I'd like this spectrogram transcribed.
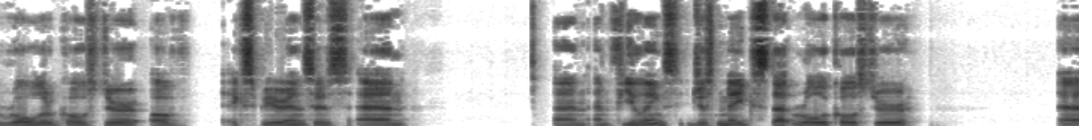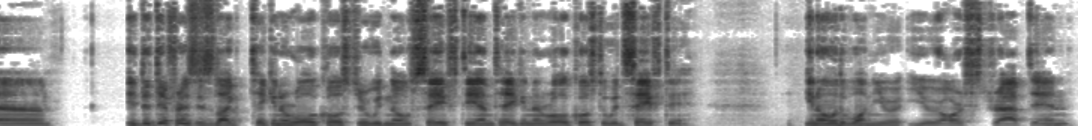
roller coaster of experiences and and and feelings. It just makes that roller coaster. Uh, it, the difference is like taking a roller coaster with no safety and taking a roller coaster with safety. You know, the one you you are strapped in,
